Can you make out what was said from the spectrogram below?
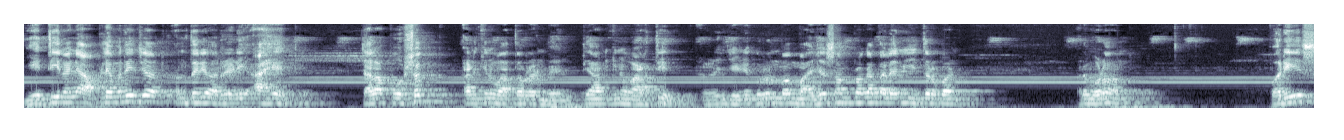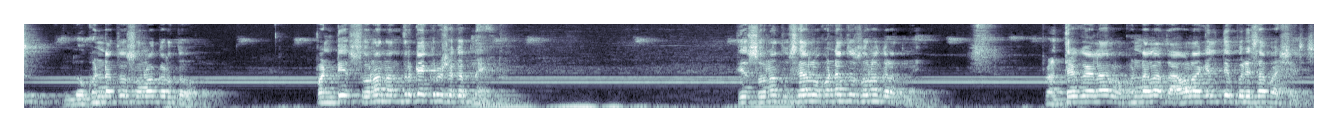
येतील आणि आपल्यामध्ये जे अंतरी ऑलरेडी आहेत त्याला पोषक आणखीन वातावरण मिळेल. ते आणखीन वाढतील. आणि जेणेकरून मग माझ्या संपर्कात आल्याने इतर पण. आणि म्हणून परीस लोखंडाचं सोनं करतो पण ते सोनं नंतर काही करू शकत नाही. ते सोनं दुसऱ्या लोखंडाचं सोनं करत नाही. प्रत्येक वेळेला लोखंडाला जावं लागेल ते परिसापाशीच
